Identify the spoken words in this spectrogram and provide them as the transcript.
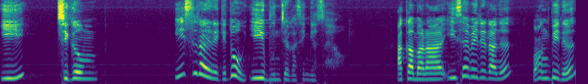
이, 지금 이스라엘에게도 이 문제가 생겼어요. 아까 말한 이세벨이라는 왕비는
